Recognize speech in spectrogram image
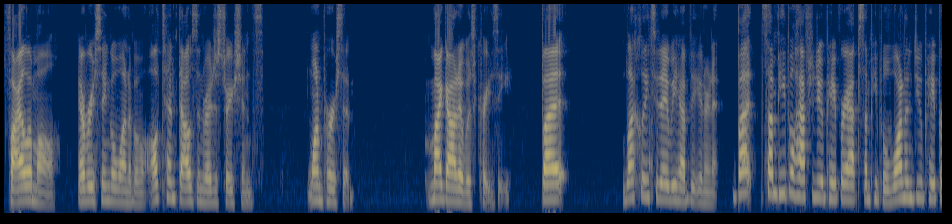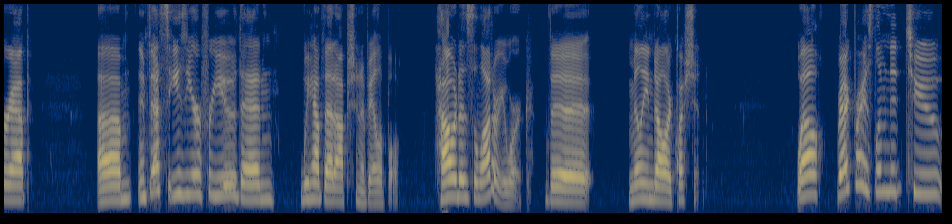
file them all, every single one of them, all 10,000 registrations, one person my God, it was crazy. But luckily today we have the internet. But some people have to do a paper app. Some people want to do paper app. Um, if that's easier for you, then we have that option available. How does the lottery work? The million dollar question. Well, RAGBRAI is limited to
